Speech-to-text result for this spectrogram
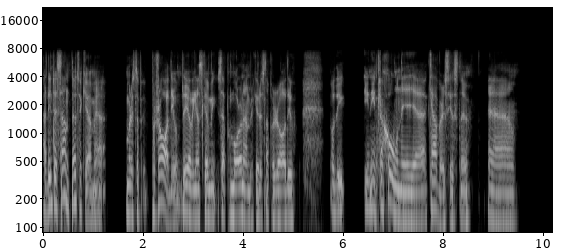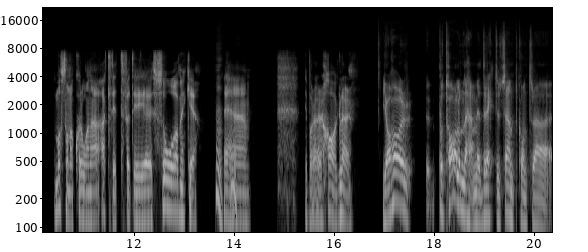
Ja, det är intressant nu tycker jag med om man lyssnar på- på radio. Det gör vi ganska mycket så här på morgonen, brukar jag lyssna på radio. Och det är en inflation i eh, covers just nu. Eh, det måste vara något corona-aktigt för att det är så mycket. Mm. Eh, det bara haglar. Jag har, på tal om det här med direktutsänt kontra eh,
